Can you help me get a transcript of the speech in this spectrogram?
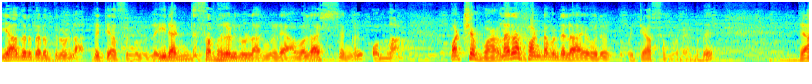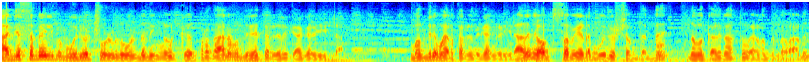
യാതൊരു തരത്തിലുള്ള വ്യത്യാസങ്ങളുമില്ല. ഈ രണ്ട് സഭകളിലുള്ള അംഗങ്ങളുടെ അവകാശങ്ങൾ ഒന്നാണ്. പക്ഷെ വളരെ ഫണ്ടമെന്റലായ ഒരു വ്യത്യാസം എന്ന് പറയുന്നത് രാജ്യസഭയിൽ ഇപ്പോൾ ഭൂരിപക്ഷം ഉള്ളതുകൊണ്ട് നിങ്ങൾക്ക് പ്രധാനമന്ത്രിയെ തിരഞ്ഞെടുക്കാൻ കഴിയില്ല. മന്ത്രിമാരെ തിരഞ്ഞെടുക്കാൻ കഴിയില്ല. അത് ലോക്സഭയുടെ ഭൂരിപക്ഷം തന്നെ നമുക്ക് അതിനകത്ത് വേണമെന്നുള്ളതാണ്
